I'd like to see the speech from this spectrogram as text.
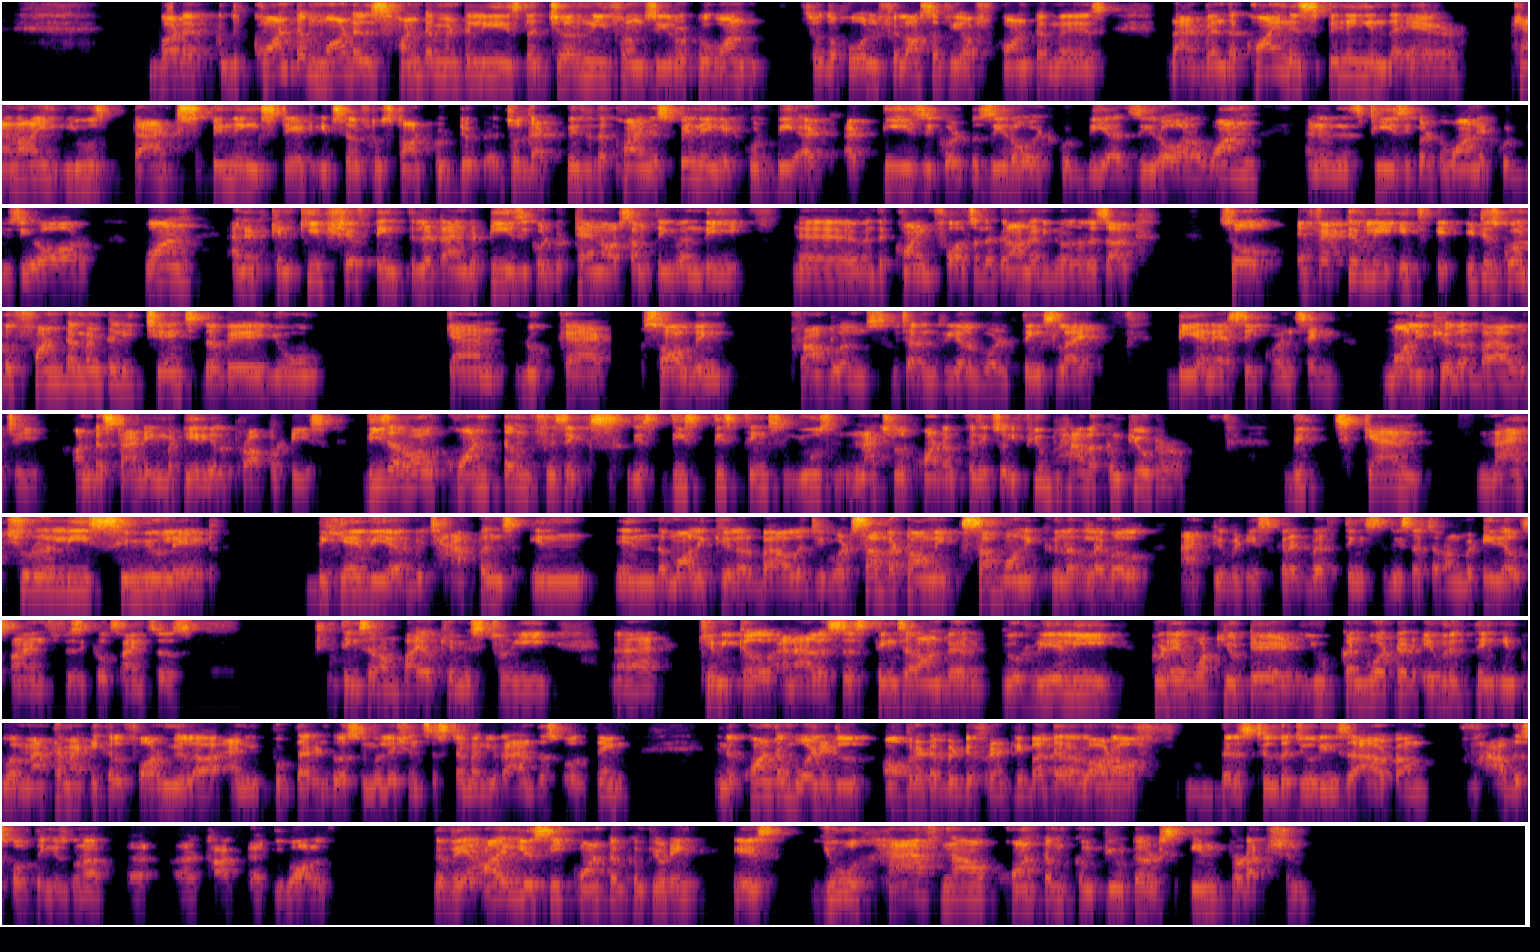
But a, the quantum model is fundamentally is the journey from zero to one. So the whole philosophy of quantum is that when the coin is spinning in the air, can I use that spinning state itself to start to do so that means that the coin is spinning, it could be at, at t is equal to zero, it could be a zero or a one, and when it's t is equal to one, it could be zero or one, and it can keep shifting till the time the t is equal to 10 or something when the uh, when the coin falls on the ground and you know the result. So effectively, it's, it, it is going to fundamentally change the way you can look at solving problems which are in real world. Things like DNA sequencing, molecular biology, understanding material properties. These are all quantum physics. These, these, these things use natural quantum physics. So if you have a computer which can naturally simulate behavior which happens in, in the molecular biology world, subatomic, submolecular level activities, correct? Where things research around material science, physical sciences, things around biochemistry, uh, chemical analysis, things around where you really today what you did you converted everything into a mathematical formula and you put that into a simulation system and you ran this whole thing in the quantum world it'll operate a bit differently but there are a lot of there is still the jury's out on how this whole thing is going to uh, uh, uh, evolve. The way i really see quantum computing is you have now quantum computers in production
